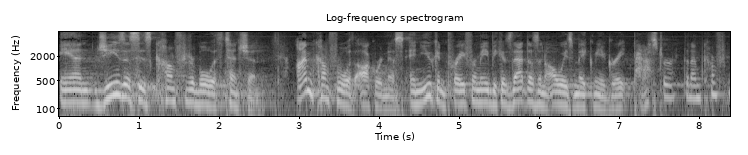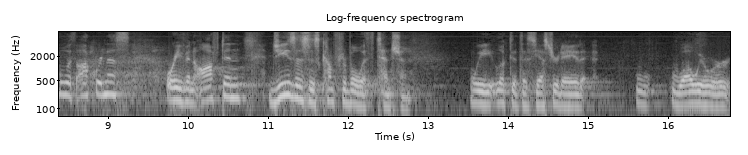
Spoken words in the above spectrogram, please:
And Jesus is comfortable with tension. I'm comfortable with awkwardness, and you can pray for me because that doesn't always make me a great pastor that I'm comfortable with awkwardness, or even often. Jesus is comfortable with tension. We looked at this yesterday while we were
